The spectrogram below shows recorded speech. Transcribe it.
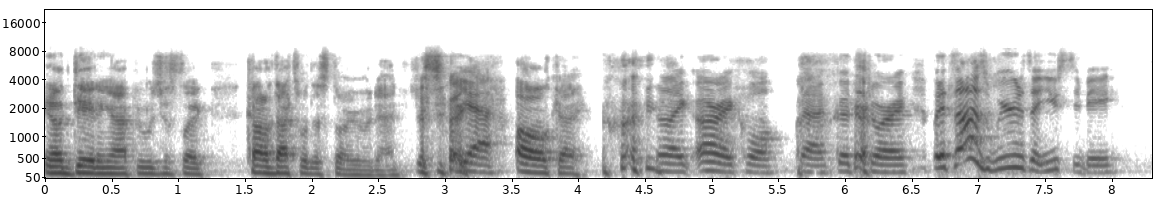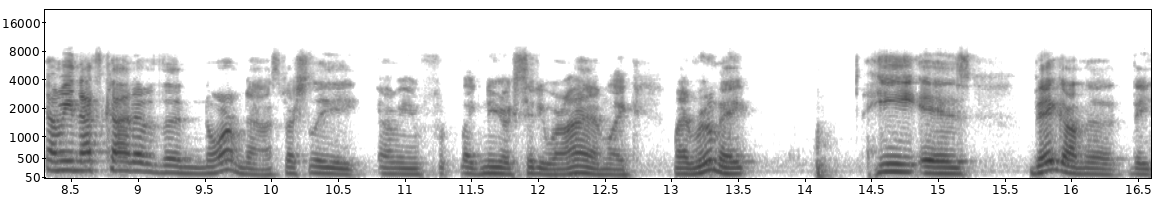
you know, dating app. It was just like kind of that's where the story would end. Just like, yeah. Oh, okay. They're like, all right, cool, yeah, good story. But it's not as weird as it used to be. I mean, that's kind of the norm now, especially I mean, like New York City where I am. Like my roommate, he is big on the, the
